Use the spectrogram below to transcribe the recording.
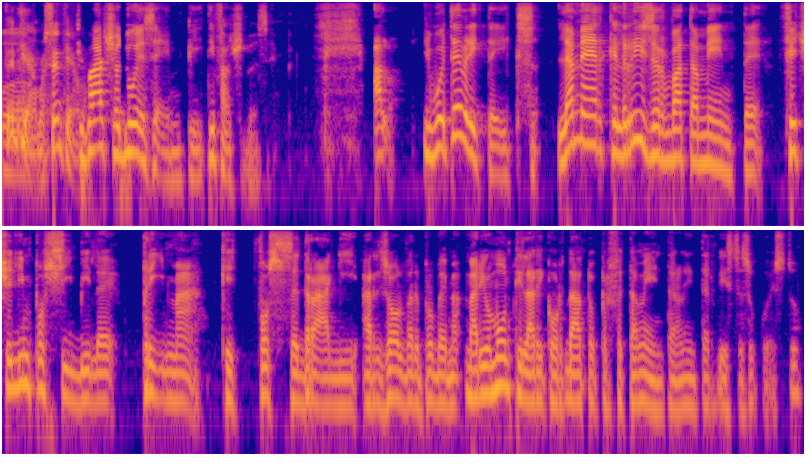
sentiamo, uh, sentiamo. Ti faccio due esempi, ti faccio due esempi. Allora, il whatever it takes, la Merkel riservatamente fece l'impossibile prima fosse Draghi a risolvere il problema, Mario Monti l'ha ricordato perfettamente nelle interviste su questo,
